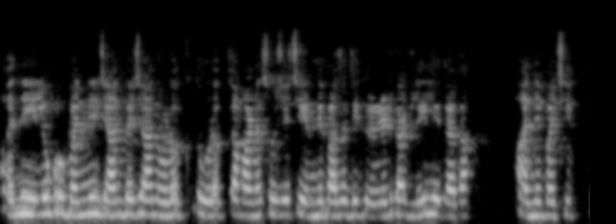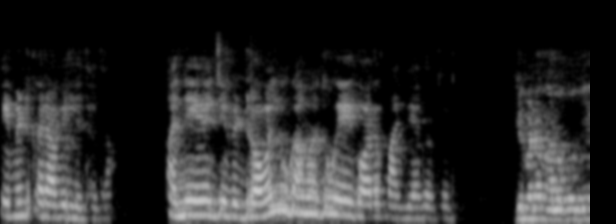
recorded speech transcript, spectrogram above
અને એ લોકો બંને જાન પહેચાન ઓળખ, ઓળખતા માણસો જે છે એમની પાસેથી ક્રેડિટ કાર્ડ લઈ લેતા હતા અને પછી પેમેન્ટ કરાવી લેતા હતા. અને જે વિડ્રોવલનું કામ હતું એ ગૌરવ માલવિયા કરતો હતો. જે મેડમ આ લોકો જે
